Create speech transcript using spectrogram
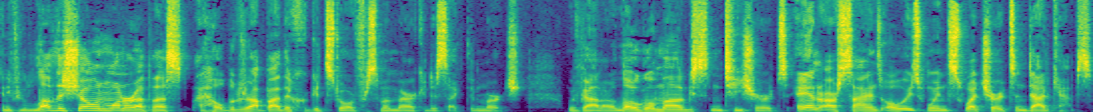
And if you love the show and want to rep us, I hope you'll drop by the Crooked Store for some America Dissected merch. We've got our logo mugs and t shirts, and our signs always win sweatshirts and dad caps.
